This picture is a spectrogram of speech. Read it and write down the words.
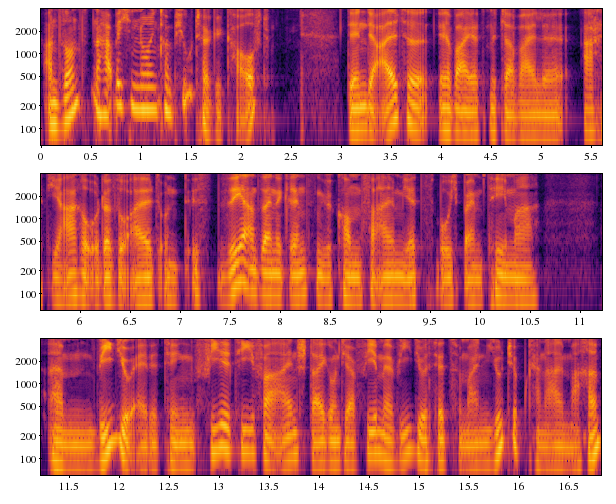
ansonsten habe ich einen neuen Computer gekauft, denn der alte, er war jetzt mittlerweile acht Jahre oder so alt und ist sehr an seine Grenzen gekommen, vor allem jetzt, wo ich beim Thema ähm, Video-Editing viel tiefer einsteige und ja viel mehr Videos jetzt für meinen YouTube-Kanal mache.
